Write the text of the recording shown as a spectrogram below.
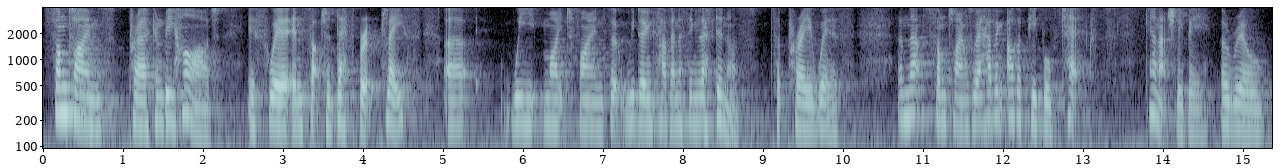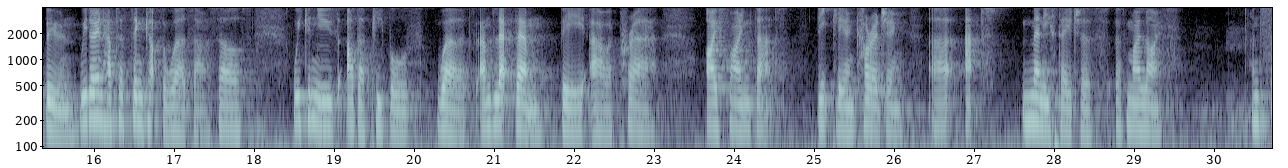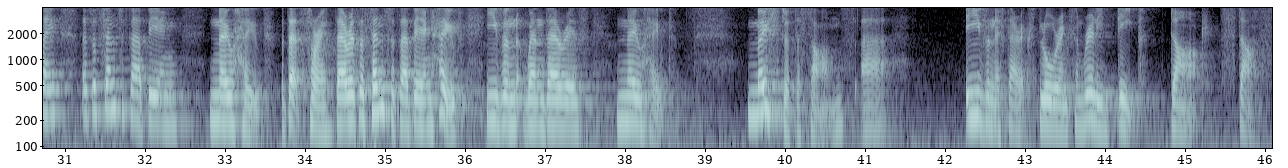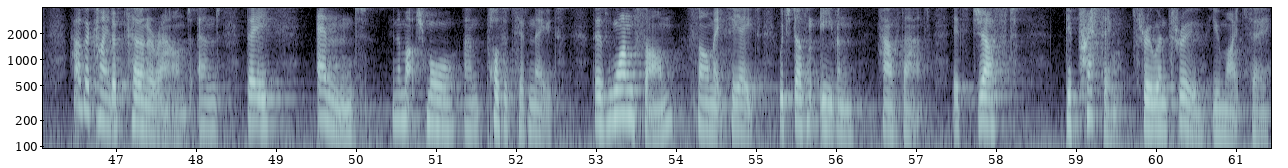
Sometimes prayer can be hard. If we're in such a desperate place, uh, we might find that we don't have anything left in us to pray with. And that's sometimes where having other people's texts can actually be a real boon. We don't have to think up the words ourselves. We can use other people's words and let them be our prayer. I find that deeply encouraging uh, at many stages of my life. And so there's a sense of there being no hope. That, sorry, there is a sense of there being hope even when there is no hope. Most of the Psalms, uh, even if they're exploring some really deep, dark stuff, have a kind of turnaround and they end in a much more um, positive note. There's one psalm, Psalm 88, which doesn't even have that. It's just depressing through and through, you might say.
